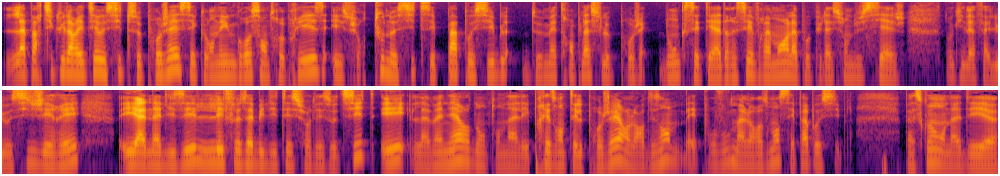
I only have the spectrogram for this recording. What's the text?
La particularité aussi de ce projet, c'est qu'on est une grosse entreprise et sur tous nos sites, c'est pas possible de mettre en place le projet. Donc, c'était adressé vraiment à la population du siège. Donc, il a fallu aussi gérer et analyser les faisabilités sur les autres sites et la manière dont on allait présenter le projet en leur disant, mais pour vous, malheureusement, c'est pas possible parce qu'on a des,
